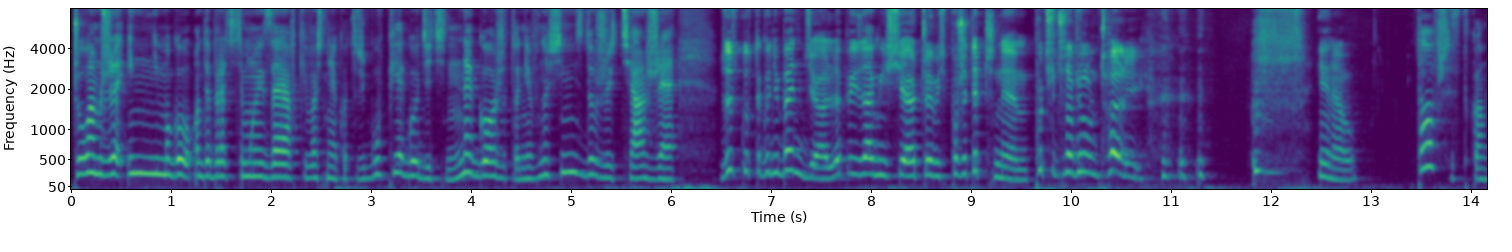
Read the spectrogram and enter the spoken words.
Czułam, że inni mogą odebrać te moje zajawki właśnie jako coś głupiego, dziecinnego, że to nie wnosi nic do życia, że zysku z tego nie będzie, lepiej zajmij się czymś pożytecznym, poćwicz na wiolonczeli. you know. To wszystko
